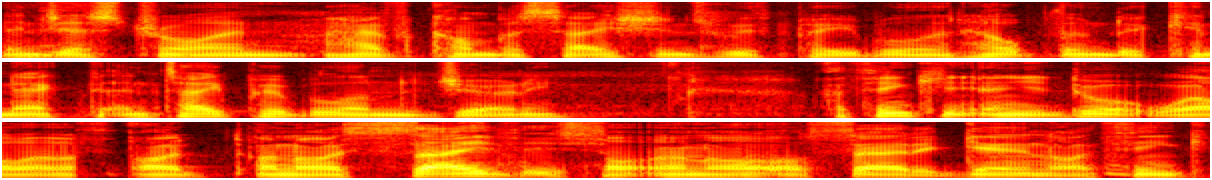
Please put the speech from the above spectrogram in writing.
and just try and have conversations with people and help them to connect and take people on a journey. I think, and you do it well. And I, and I say this, and I'll say it again. I think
